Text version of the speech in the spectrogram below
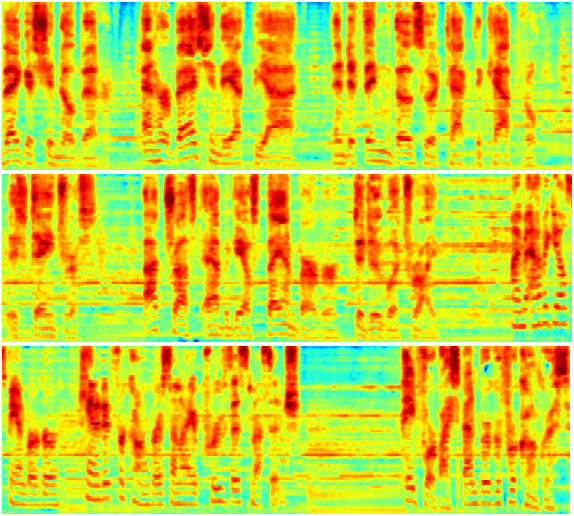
Vega should know better. And her bashing the FBI and defending those who attacked the Capitol is dangerous. I trust Abigail Spanberger to do what's right. I'm Abigail Spanberger, candidate for Congress, and I approve this message. Paid for by Spanberger for Congress.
